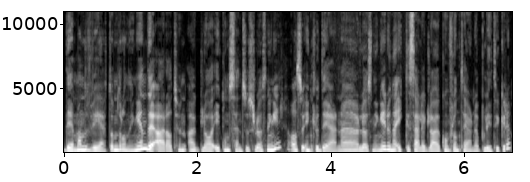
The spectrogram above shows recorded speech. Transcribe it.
det man vet om dronningen, det er at hun er glad i konsensusløsninger, altså inkluderende løsninger. Hun er ikke særlig glad i konfronterende politikere.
